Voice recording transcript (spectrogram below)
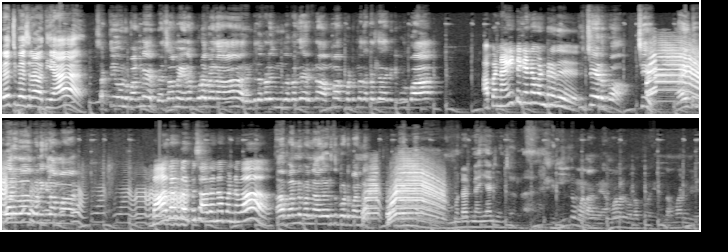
பேச்சு பேசுறா பாத்தியா? சக்தி ஒன்று பண்ணு. பேசாம எனக்கு கூட வேணாம். ரெண்டு தக்காளி மூணு தக்காளி தான் இருக்குன்னா அம்மாக்கு மட்டுமே தக்காளி சாதம் கட்டி கொடுப்பா. அப்ப நைட்டுக்கு என்ன பண்றது? பிச்சை எடுப்போம் சி நைட்டுக்கு வேற ஏதாவது பண்ணிக்கலாமா? பாதாம் பருப்பு சாதம்னா பண்ணவா? ஆ பண்ணு பண்ணு. அதை எடுத்து போட்டு பண்ணு. முன்னாடி நான் ஏன்டி வந்துடுறேன் இல்லைம்மா நாங்கள் அம்மா வீடு போய் என்னம்மா நீ?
